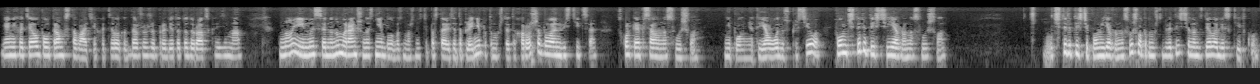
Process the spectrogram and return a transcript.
Я не хотела по утрам вставать, я хотела, когда же уже пройдет эта дурацкая зима. Ну и мы с ну, мы раньше у нас не было возможности поставить отопление, потому что это хорошая была инвестиция. Сколько я писала, у нас вышло? Не помню, это я воду спросила. По-моему, 4 тысячи евро у нас вышло. 4 тысячи, по-моему, евро у нас вышло, потому что 2 тысячи нам сделали скидку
